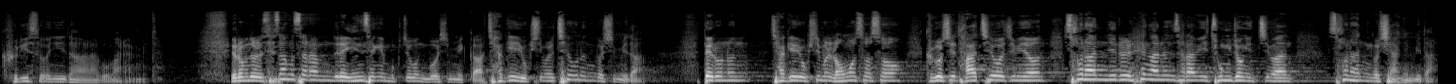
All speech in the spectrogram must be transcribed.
그리스도인이다라고 말합니다. 여러분들 세상 사람들의 인생의 목적은 무엇입니까? 자기의 욕심을 채우는 것입니다. 때로는 자기의 욕심을 넘어서서 그것이 다 채워지면 선한 일을 행하는 사람이 종종 있지만 선한 것이 아닙니다.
